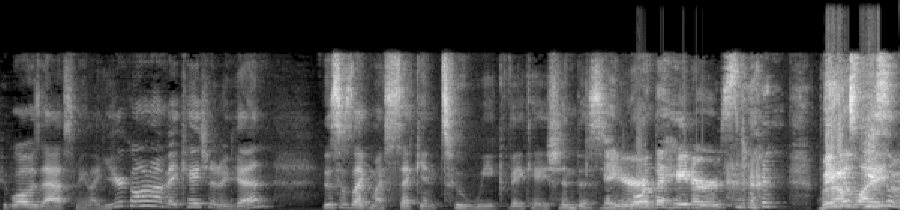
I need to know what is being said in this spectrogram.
people always ask me, like, you're going on vacation again? This is like my second two week vacation this year. ignore the haters But biggest I'm piece like- of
